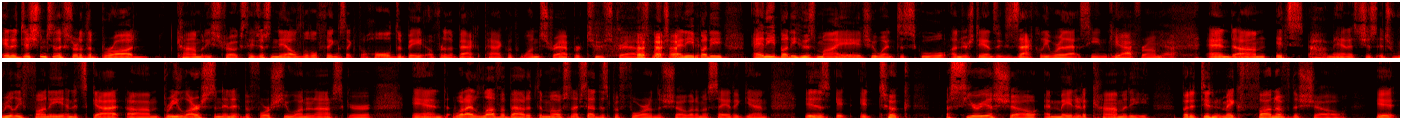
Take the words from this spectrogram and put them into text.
in addition to the sort of the broad comedy strokes. They just nailed little things like the whole debate over the backpack with one strap or two straps, which anybody anybody who's my age who went to school understands exactly where that scene came Yeah, from. yeah. And um, it's oh man, it's just it's really funny, and it's got um, Brie Larson in it before she won an Oscar. And what I love about it the most, and I've said this before on the show, but I'm gonna say it again, is it it took a serious show and made it a comedy, but it didn't make fun of the show. It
